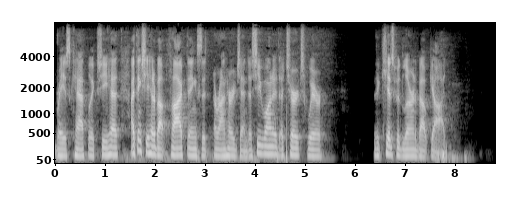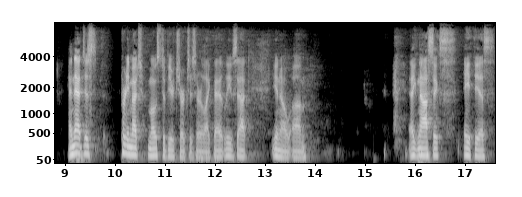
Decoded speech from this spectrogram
raised Catholic. She had, I think she had about five things that are on her agenda. She wanted a church where the kids would learn about God. And that just pretty much most of your churches are like that. It leaves out, you know, um, agnostics, atheists.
